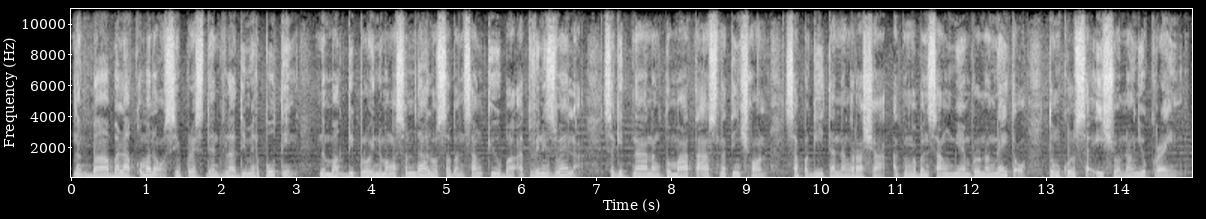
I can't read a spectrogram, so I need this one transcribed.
Nagbabalak umano si President Vladimir Putin na mag-deploy ng mga sundalo sa bansang Cuba at Venezuela sa gitna ng tumataas na tensyon sa pagitan ng Russia at mga bansang miyembro ng NATO tungkol sa isyo ng Ukraine.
